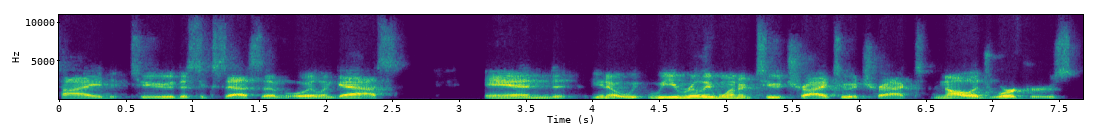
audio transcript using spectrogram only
tied to the success of oil and gas. And, you know, we, we really wanted to try to attract knowledge workers.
